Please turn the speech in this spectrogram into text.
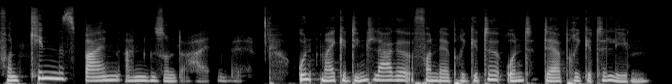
von Kindesbeinen an gesund erhalten will. Und Maike Dinklage von der Brigitte und der Brigitte Leben.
